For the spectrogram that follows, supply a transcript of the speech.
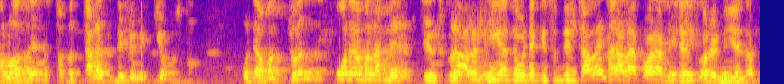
ভালো আছে। তবে তারপর চালাতে দেখবেন কি অবস্থা? ওটা আবার চলেন পরে আবার লাগবে চেঞ্জ করে ঠিক আছে ওইটা কিছুদিন চালাই হ্যাঁ, চালায় পরে আমি চেঞ্জ করে নিয়ে যাব।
